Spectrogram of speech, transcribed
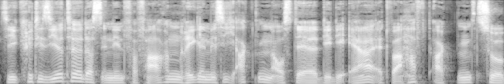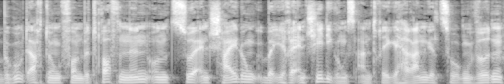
Sie kritisierte, dass in den Verfahren regelmäßig Akten aus der DDR, etwa Haftakten, zur Begutachtung von Betroffenen und zur Entscheidung über ihre Entschädigungsanträge herangezogen würden.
